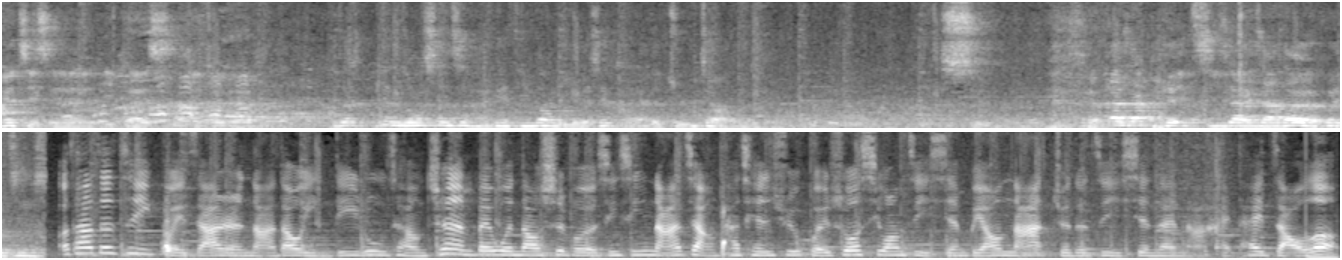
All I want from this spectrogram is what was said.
因为其实一开始就觉得你在片中甚至还可以听到你有一些可爱的猪叫，对不对？是。大家可以期待一下，待会会进。而他这次以《鬼家人》拿到影帝入场券，被问到是否有信心拿奖，他谦虚回说希望自己先不要拿，觉得自己现在拿还太早了，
